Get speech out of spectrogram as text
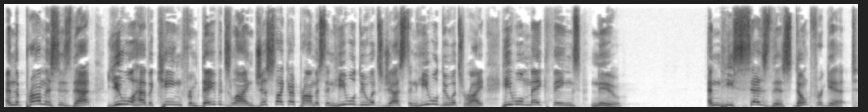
And the promise is that you will have a king from David's line, just like I promised, and he will do what's just and he will do what's right. He will make things new. And he says this, don't forget,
